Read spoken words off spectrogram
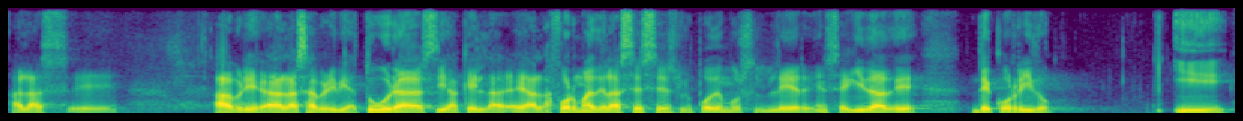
a las, eh, a las abreviaturas y a, la, forma de las S, lo podemos leer enseguida de, corrido. Y,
